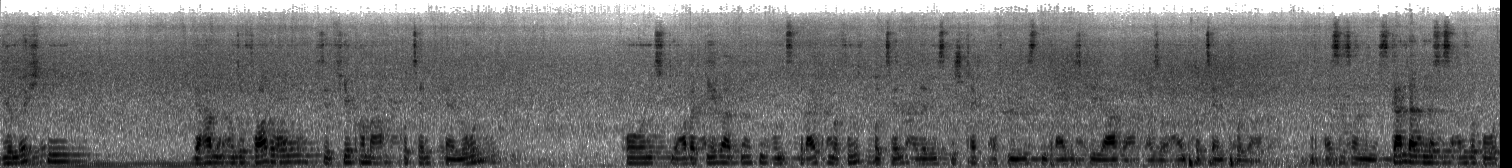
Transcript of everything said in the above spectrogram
Wir möchten, wir haben unsere Forderungen sind 4,8 Prozent mehr Lohn und die Arbeitgeber bieten uns 3,5 Prozent, allerdings gestreckt auf die nächsten drei bis vier Jahre, also 1 Prozent pro Jahr. Das ist ein skandalöses Angebot,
